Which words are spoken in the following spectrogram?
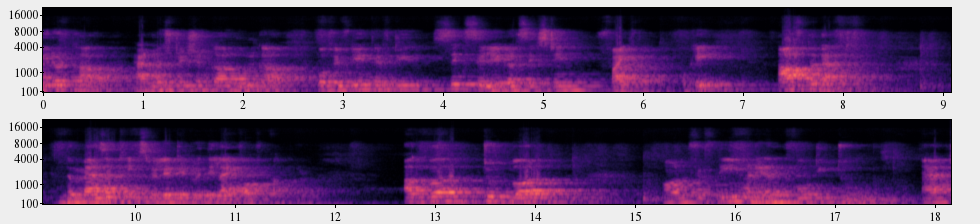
पीरियड था एडमिनिस्ट्रेशन का रूल का, वो 1556 से लेकर 1605 तक okay after that the major things related with the life of Akbar Akbar took birth on 1542 at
